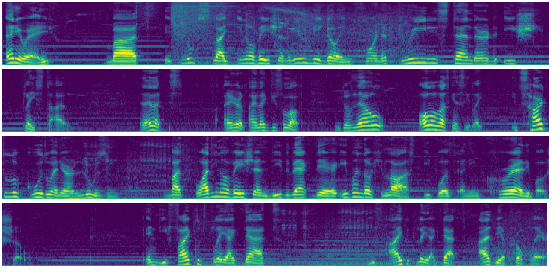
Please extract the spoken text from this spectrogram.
Anyway, but it looks like Innovation will be going for that really standard-ish playstyle. And I like this. I heard I like this a lot because now all of us can see like it's hard to look good when you're losing. But what innovation did back there even though he lost it was an incredible show. And if I could play like that if I could play like that I'd be a pro player.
